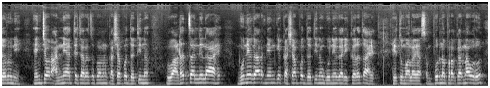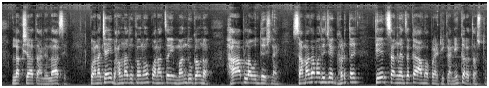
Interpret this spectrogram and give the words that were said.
तरुणी यांच्यावर अन्याय अत्याचाराचं प्रमाण कशा पद्धतीनं वाढत चाललेलं आहे? गुन्हेगार नेमके कशा पद्धतीनं गुन्हेगारी करत आहेत? हे तुम्हाला या संपूर्ण प्रकरणावरून लक्षात आलेलं असेल. कोणाच्याही भावना दुखवणं कोणाचंही मन दुखवणं हा आपला उद्देश नाही. समाजामध्ये जे घडतं तेच सांगण्याचं काम आपण या ठिकाणी करत असतो.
